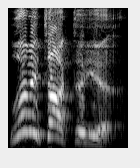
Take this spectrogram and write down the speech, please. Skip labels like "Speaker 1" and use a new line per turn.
Let me talk to you.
